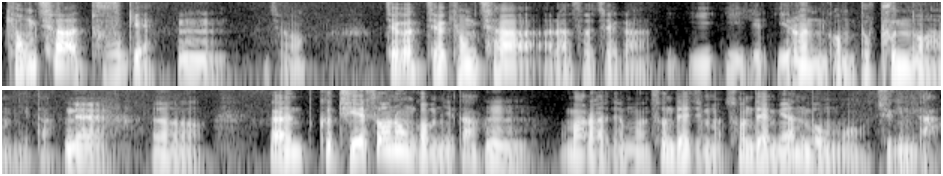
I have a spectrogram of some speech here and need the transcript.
경차 두 개. 음. 그죠? 제가 제가 경차라서 제가 이, 이 이런 검도 분노합니다. 네. 어, 그러니까 그 뒤에 써놓은 겁니다. 음. 말하자면 손대지면 손대면 뭐뭐 죽인다.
